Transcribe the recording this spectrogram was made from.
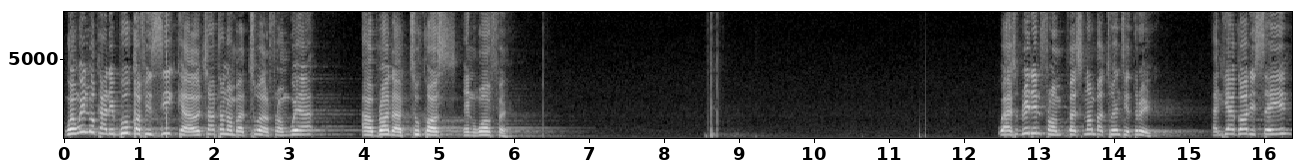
When we look at the book of Ezekiel, chapter number 12, from where our brother took us in warfare. We're reading from verse number 23. And here God is saying,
